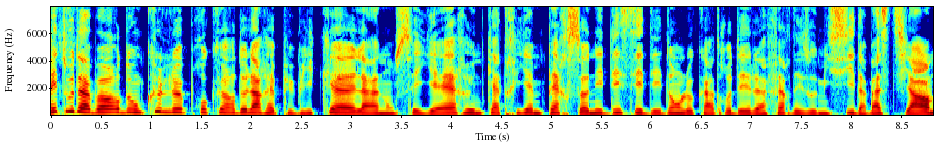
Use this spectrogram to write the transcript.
Mais tout d'abord, donc, le procureur de la République l'a annoncé hier, une quatrième personne est décédée dans le cadre de l'affaire des homicides à Bastia.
